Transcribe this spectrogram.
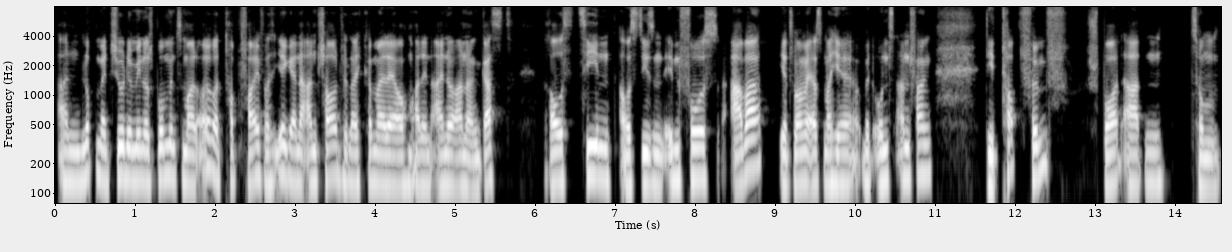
an Luppen-Jude-Bummens mal eure Top 5, was ihr gerne anschaut. Vielleicht können wir da auch mal den einen oder anderen Gast rausziehen aus diesen Infos. Aber jetzt wollen wir erstmal hier mit uns anfangen. Die Top 5 Sportarten zum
